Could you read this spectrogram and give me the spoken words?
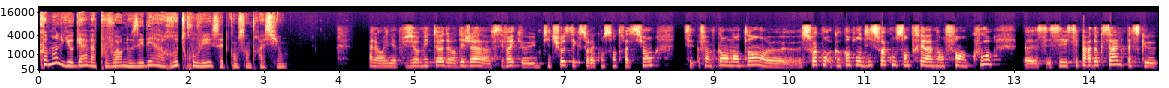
Comment le yoga va pouvoir nous aider à retrouver cette concentration? Alors, il y a plusieurs méthodes. Alors déjà, c'est vrai qu'une petite chose, c'est que sur la concentration, enfin, quand on entend, euh, soit quand on dit soit concentrer un enfant en cours, euh, c'est paradoxal parce que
